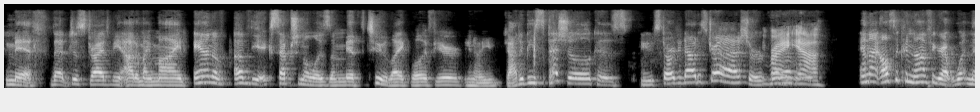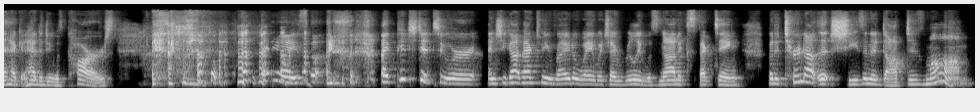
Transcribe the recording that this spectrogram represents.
myth that just drives me out of my mind and of, of the exceptionalism myth too like well if you're you know you got to be special because you started out as trash or right whatever. yeah and i also could not figure out what in the heck it had to do with cars anyway, so I pitched it to her and she got back to me right away, which I really was not expecting. But it turned out that she's an adoptive mom.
